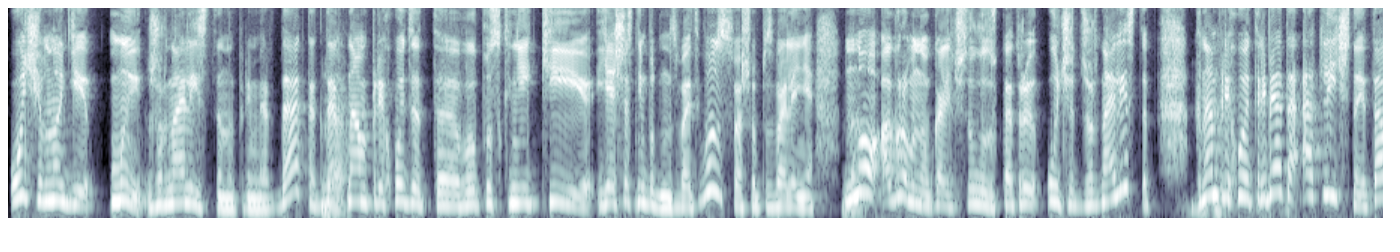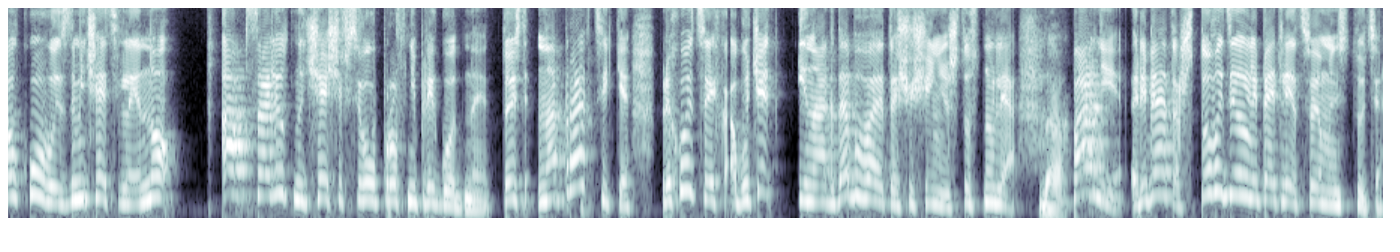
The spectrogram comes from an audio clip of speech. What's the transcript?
очень многие, мы, журналисты, например, да, когда Да. к нам приходят э, выпускники, я сейчас не буду называть вузы, с вашего позволения, но огромного количества вузов, которые учат журналистов, к нам приходят ребята отличные, толковые, замечательные, но абсолютно чаще всего профнепригодные. То есть на практике приходится их обучать. Иногда бывает ощущение, что с нуля. Да. Парни, ребята, что вы делали пять лет в своем институте?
